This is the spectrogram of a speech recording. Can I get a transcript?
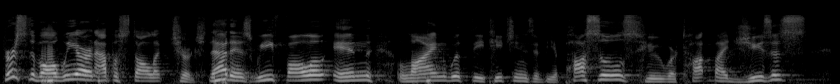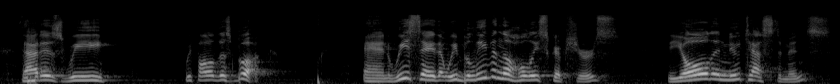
First of all, we are an apostolic church. That is, we follow in line with the teachings of the apostles who were taught by Jesus. That is, we, we follow this book. And we say that we believe in the Holy Scriptures, the Old and New Testaments,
